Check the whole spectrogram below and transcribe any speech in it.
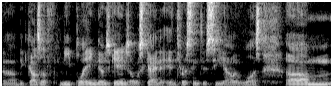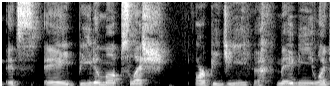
uh, because of me playing those games. I was kind of interesting to see how it was. Um, it's a beat 'em up slash RPG, maybe. Like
